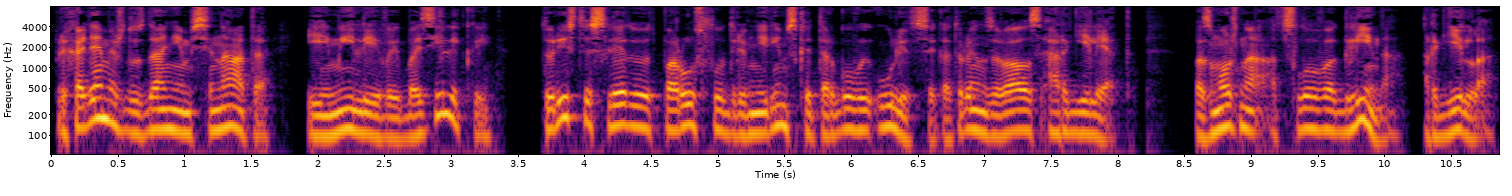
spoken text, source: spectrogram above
Приходя между зданием Сената и Эмилиевой базиликой, туристы следуют по руслу древнеримской торговой улицы, которая называлась Аргилет, возможно, от слова «глина» – аргилла,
